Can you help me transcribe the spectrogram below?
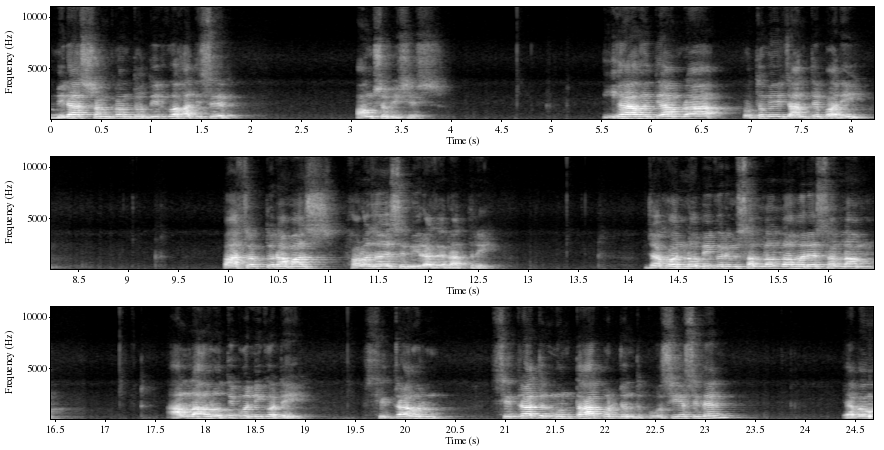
মিরাজ সংক্রান্ত দীর্ঘ হাদিসের অংশ বিশেষ ইহা হইতে আমরা প্রথমে জানতে পারি, পাঁচ অক্ত নামাজ ফরজ হয়েছে মিরাজের রাত্রে। যখন নবী করিম সাল্লাহ সাল্লাম আল্লাহর অতীব নিকটে সিদ্রাহুল, সিদ্রাতুল মুনতাহা পর্যন্ত পৌঁছিয়েছিলেন এবং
